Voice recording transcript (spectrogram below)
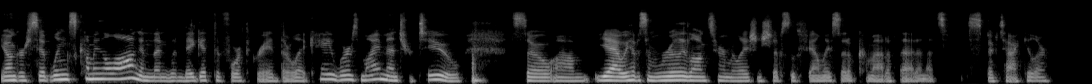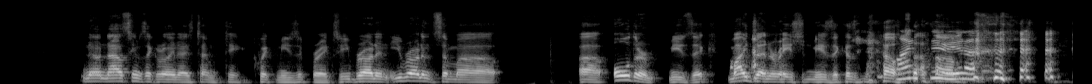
younger siblings coming along and then when they get to fourth grade they're like hey where's my mentor too so um, yeah we have some really long-term relationships with families that have come out of that and that's spectacular. No now seems like a really nice time to take a quick music break. So you brought in you brought in some uh uh older music my generation music as well. Mine too um, yeah.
